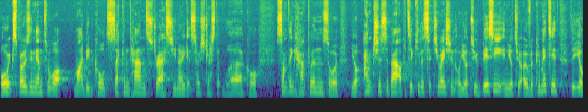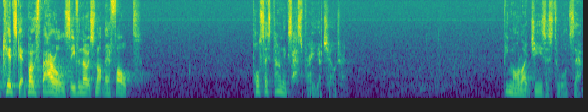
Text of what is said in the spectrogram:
Or exposing them to what might be called secondhand stress. You know, you get so stressed at work, or something happens, or you're anxious about a particular situation, or you're too busy and you're too overcommitted that your kids get both barrels, even though it's not their fault. Paul says, don't exasperate your children. Be more like Jesus towards them.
